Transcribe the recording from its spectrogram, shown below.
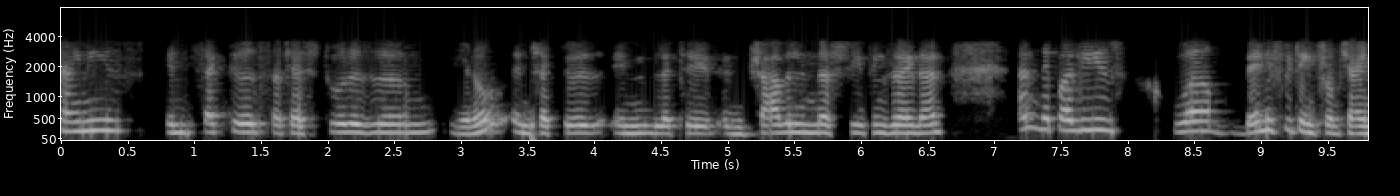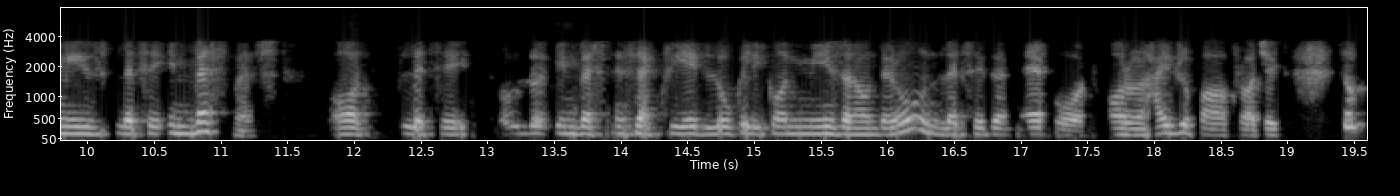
Chinese in sectors such as tourism, you know, in sectors in let's say in travel industry, things like that, and Nepalis who are benefiting from Chinese, let's say, investments or let's say investments that create local economies around their own, let's say an airport or a hydropower project. So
